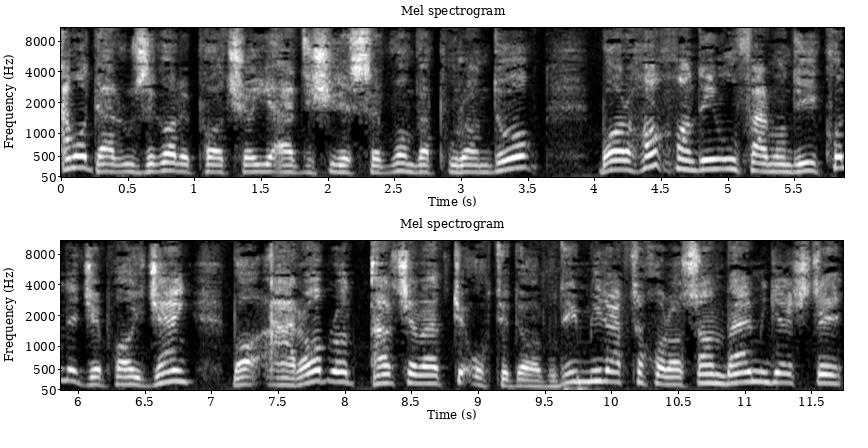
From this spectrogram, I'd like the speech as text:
اما در روزگار پادشاهی اردشیر سوم و پوراندخت بارها خوانده او فرماندهی کل جبهای جنگ با اعراب را عرض شود که عهدهدار بوده. می‌رفته خراسان برمیگشته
